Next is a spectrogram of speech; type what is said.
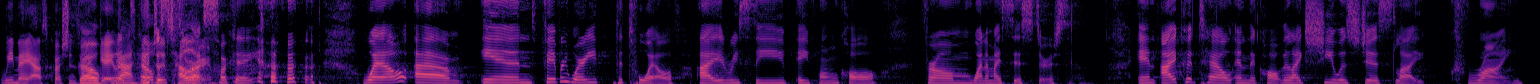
we may ask questions. Go. but Gayla, Yeah, you just this tell story. us. Okay. well, um, in February the 12th, I received a phone call from one of my sisters. And I could tell in the call, like, she was just like crying.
